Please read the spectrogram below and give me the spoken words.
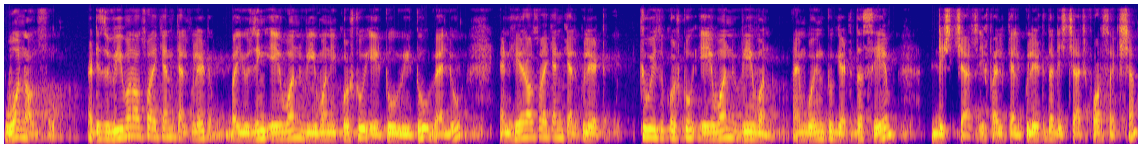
1 also. That is v1 also i can calculate by using a1 v1 equals to a2 v2 value. And here also i can calculate q is equals to a1 v1 i am going to get the same discharge if i'll calculate the discharge for section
